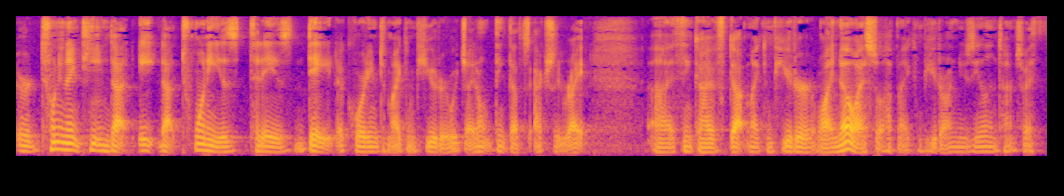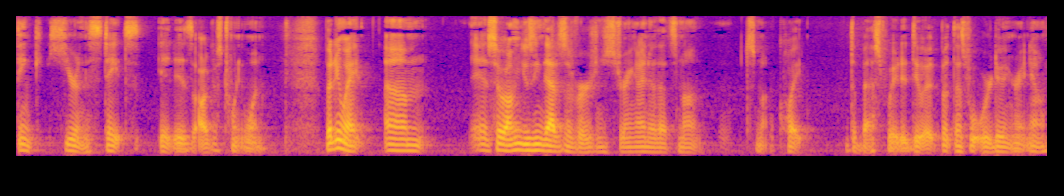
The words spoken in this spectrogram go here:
or 2019.8.20 is today's date according to my computer, which I don't think that's actually right. Uh, I think I've got my computer. Well, I know I still have my computer on New Zealand time, so I think here in the states it is August 21. But anyway, um, so I'm using that as a version string. I know that's not it's not quite the best way to do it, but that's what we're doing right now.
